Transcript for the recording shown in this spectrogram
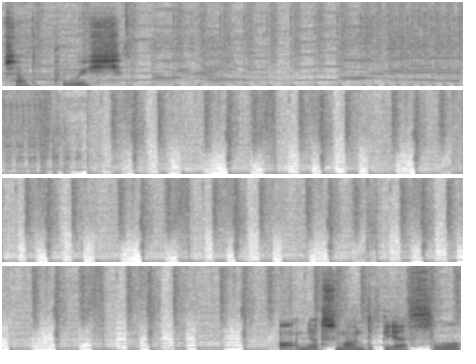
Trzeba to pójść. O, nie otrzymałem DPS-u.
